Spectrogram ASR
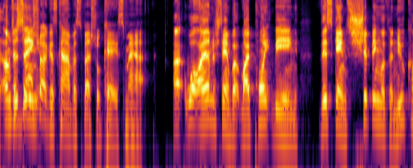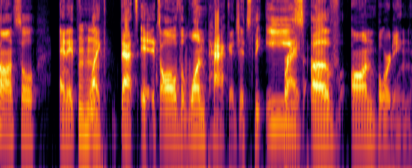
I'm the just saying. DualShock is kind of a special case, Matt. Uh, well, I understand, but my point being, this game's shipping with a new console, and it's like that's it. It's all the one package. It's the ease Right. of onboarding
